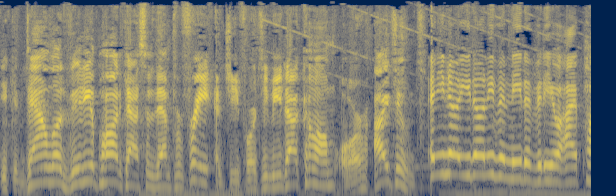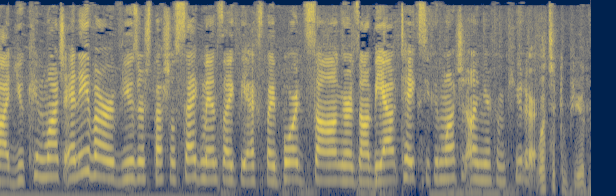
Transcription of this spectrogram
you can download video podcasts of them for free at g4tv.com or iTunes. And you know, you don't even need a video iPod. You can watch any of our reviews or special segments like the X-Play board song or zombie outtakes. You can watch it on your computer. What's a computer?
